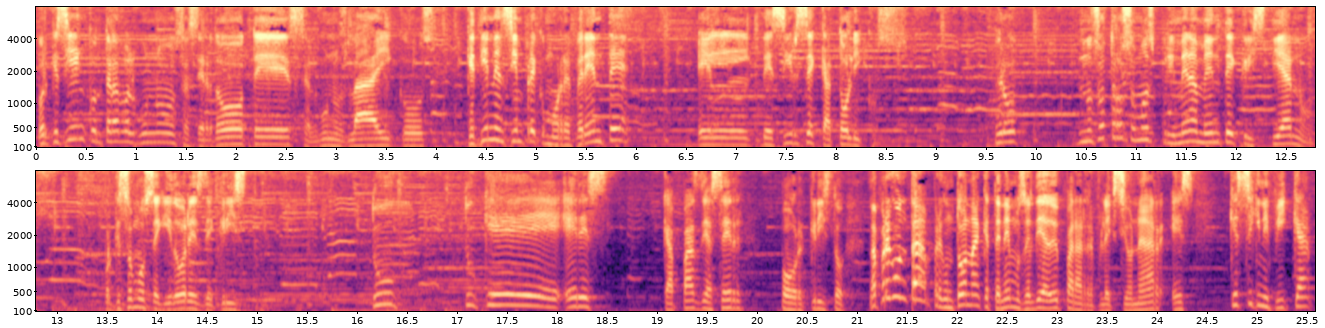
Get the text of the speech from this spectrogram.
porque sí he encontrado algunos sacerdotes, algunos laicos, que tienen siempre como referente el decirse católicos. Pero nosotros somos primeramente cristianos, porque somos seguidores de Cristo. ¿Tú, tú qué eres capaz de hacer por Cristo? La pregunta, preguntona que tenemos el día de hoy para reflexionar es, ¿qué significa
